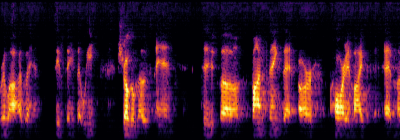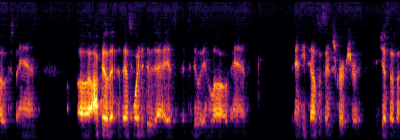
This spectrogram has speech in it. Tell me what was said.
realize and see the things that we struggle most and to uh, find the things that are hard in life at most. And uh, I feel that the best way to do that is to do it in love. And and he tells us in Scripture, just as I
